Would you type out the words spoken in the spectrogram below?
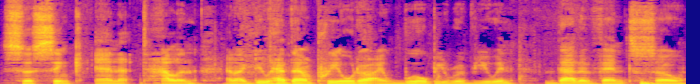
Sir Sink and Talon, and I do have that on pre-order. I will be reviewing that event, so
